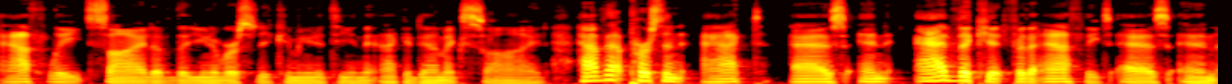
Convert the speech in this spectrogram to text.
athlete side of the university community and the academic side, have that person act as an advocate for the athletes, as an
